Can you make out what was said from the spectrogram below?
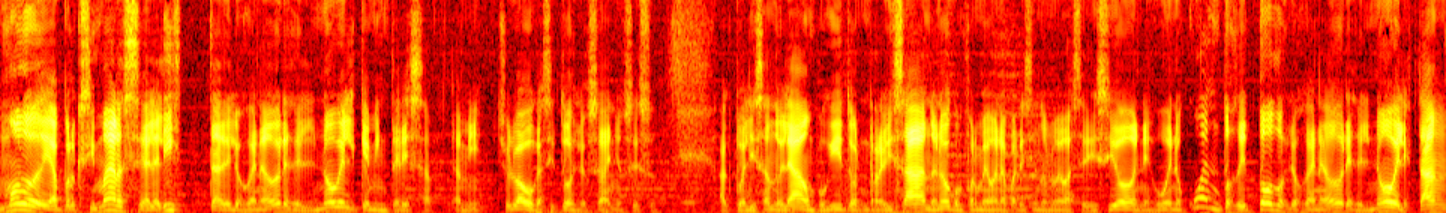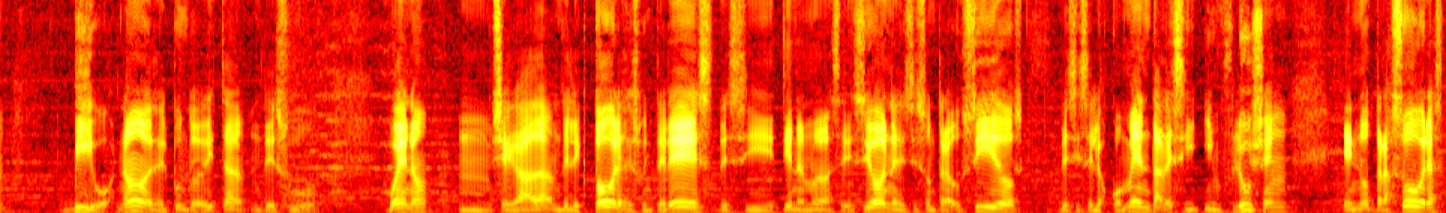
modo de aproximarse a la lista de los ganadores del Nobel que me interesa a mí. Yo lo hago casi todos los años eso. actualizándola un poquito, revisando, ¿no? Conforme van apareciendo nuevas ediciones. Bueno, ¿cuántos de todos los ganadores del Nobel están vivos, ¿no? Desde el punto de vista de su, bueno, mm, llegada, de lectores, de su interés, de si tienen nuevas ediciones, de si son traducidos, de si se los comenta, de si influyen en otras obras.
